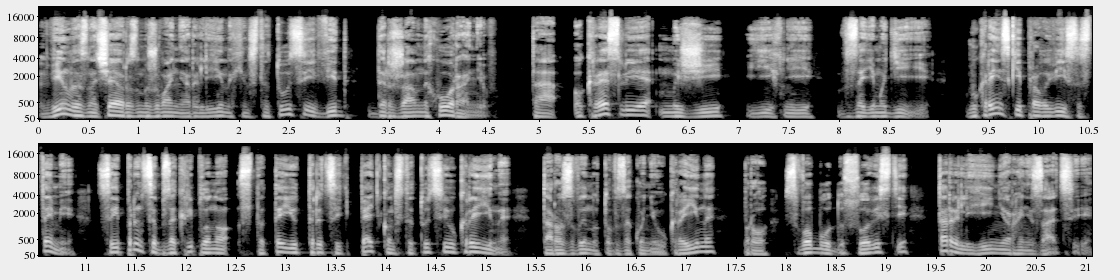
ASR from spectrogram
Він визначає розмежування релігійних інституцій від державних органів та окреслює межі їхньої взаємодії. В українській правовій системі цей принцип закріплено статтею 35 Конституції України та розвинуто в законі України про свободу совісті та релігійні організації.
